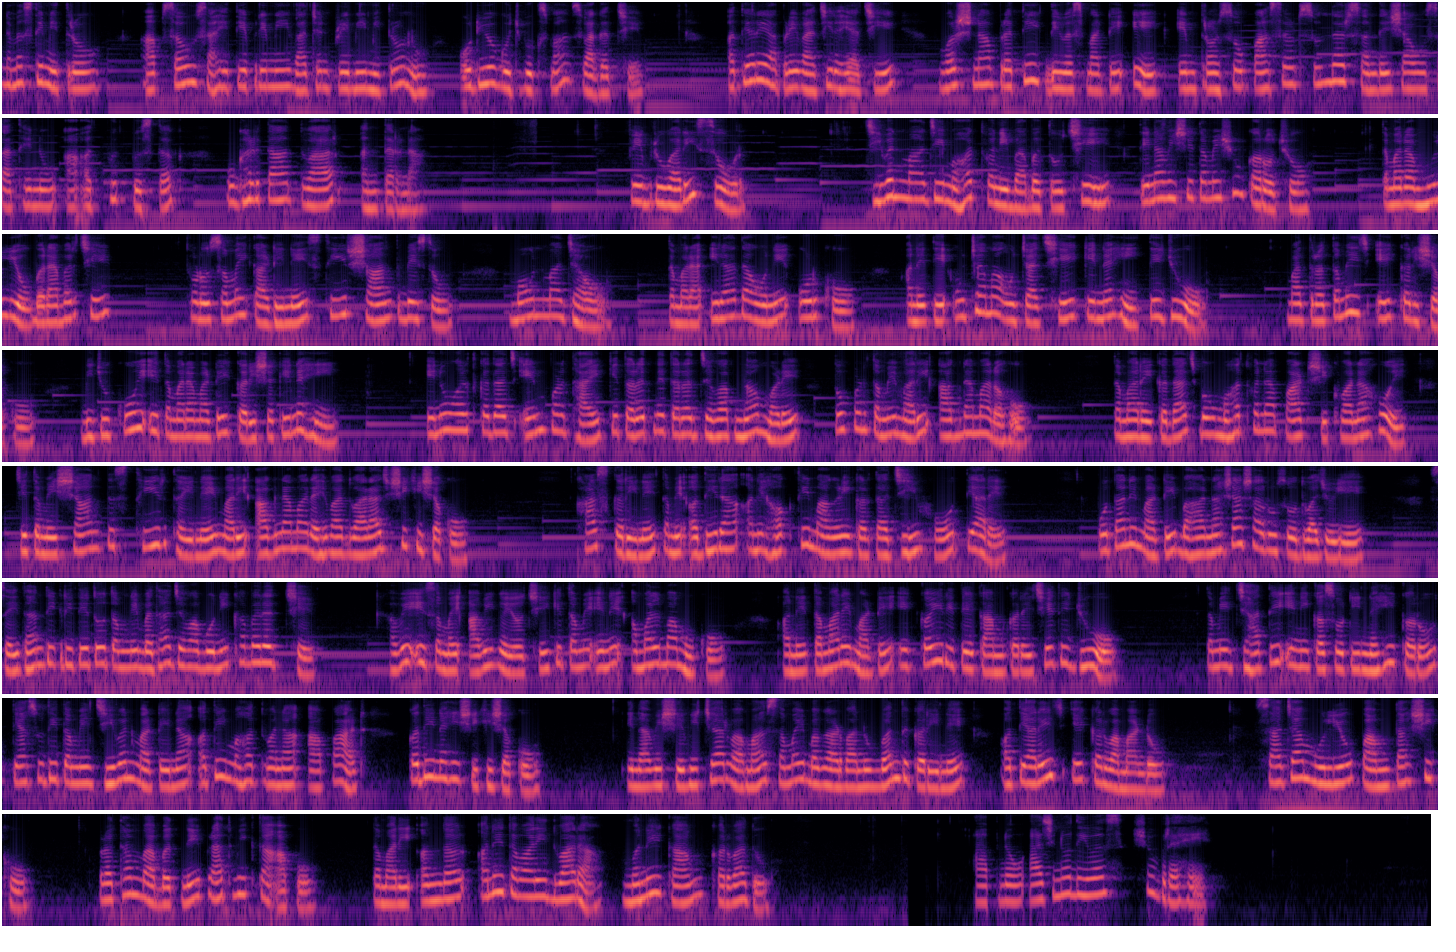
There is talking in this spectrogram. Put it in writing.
નમસ્તે મિત્રો. આપ સૌ સાહિત્યપ્રેમી, વાચનપ્રેમી મિત્રોનું ઓડિયો ગુજબુક્સમાં સ્વાગત છે. અત્યારે આપણે વાંચી રહ્યા છીએ વર્ષના પ્રત્યેક દિવસ માટે એક એમ ત્રણસો પાસઠ સુંદર સંદેશાઓ સાથેનું આ અદ્ભુત પુસ્તક, ઉઘડતા દ્વાર અંતરના. ફેબ્રુઆરી સોળ. જીવનમાં જે મહત્ત્વની બાબતો છે તેના વિશે તમે શું કરો છો? તમારા મૂલ્યો બરાબર છે? થોડો સમય કાઢીને સ્થિર શાંત બેસો. મૌનમાં જાઓ. તમારા ઈરાદાઓને ઓળખો અને તે ઊંચામાં ઊંચા છે કે નહીં તે જુઓ. માત્ર તમે જ એ કરી શકો. બીજું કોઈ એ તમારા માટે કરી શકે નહીં. એનો અર્થ કદાચ એમ પણ થાય કે તરત ને તરત જવાબ ન મળે તો પણ તમે મારી આજ્ઞામાં રહો. તમારે કદાચ બહુ મહત્ત્વના પાઠ શીખવાના હોય જે તમે શાંત, સ્થિર થઈને મારી આજ્ઞામાં રહેવા દ્વારા જ શીખી શકો. ખાસ કરીને તમે અધીરા અને હકથી માંગણી કરતા જીવ હો ત્યારે. પોતાને માટે બહાના શા સારું શોધવા જોઈએ. સૈદ્ધાંતિક રીતે તો તમને બધા જવાબોની ખબર જ છે. હવે એ સમય આવી ગયો છે કે તમે એને અમલમાં મૂકો અને તમારે માટે એ કઈ રીતે કામ કરે છે તે જુઓ. તમે જાતે એની કસોટી નહીં કરો, ત્યાં સુધી તમે જીવન માટેના અતિ મહત્ત્વના આ પાઠ કદી નહીં શીખી શકો. એના વિશે વિચારવામાં સમય બગાડવાનું બંધ કરીને અત્યારે જ એ કરવા માંડો. સાચા મૂલ્યો પામતા શીખો. પ્રથમ બાબતને પ્રાથમિકતા આપો. તમારી અંદર અને તમારી દ્વારા મને કામ કરવા દો. આપનો આજનો દિવસ શુભ રહે.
